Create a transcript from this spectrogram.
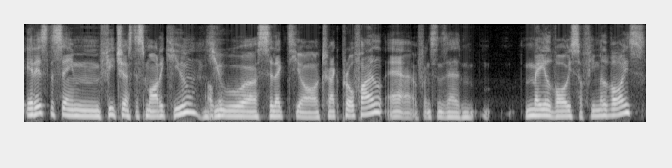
It is the same feature as the Smart EQ. You uh, select your track profile. Uh, for instance, it has male voice or female voice.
